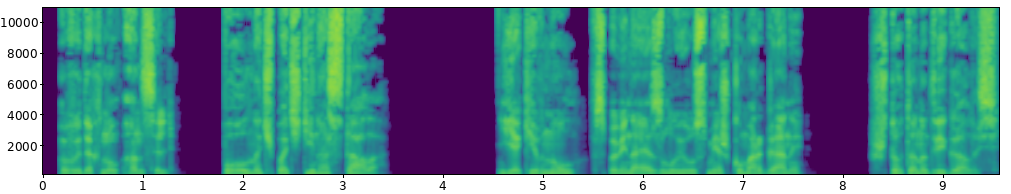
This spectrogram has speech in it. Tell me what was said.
— выдохнул Ансель. «Полночь почти настала». Я кивнул, вспоминая злую усмешку Морганы. Что-то надвигалось.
